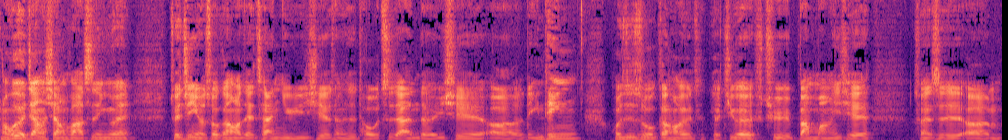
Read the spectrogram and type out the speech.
我会有这样的想法，是因为最近有时候刚好在参与一些算是投资案的一些呃聆听，或者是说刚好有有机会去帮忙一些算是呃。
